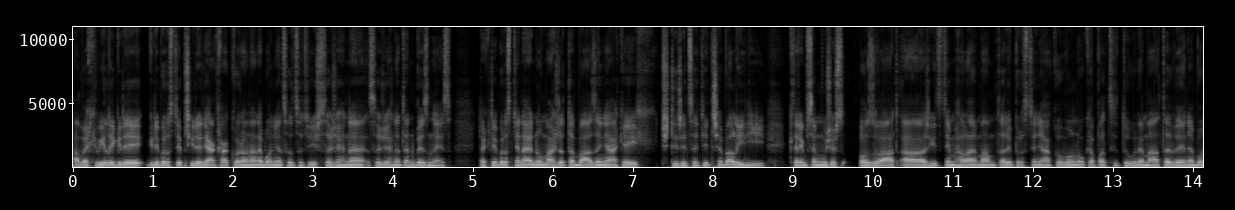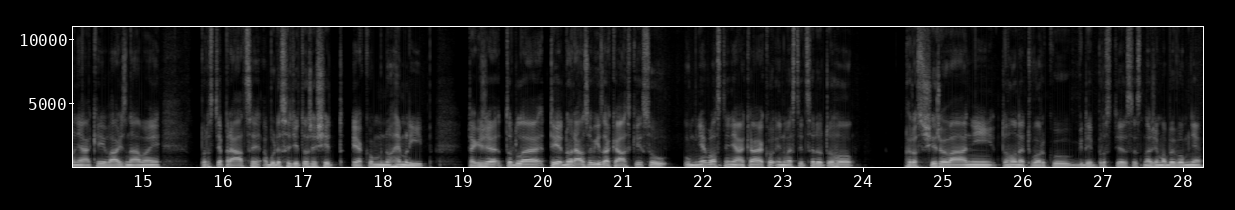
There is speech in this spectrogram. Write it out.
a ve chvíli, kdy, kdy prostě přijde nějaká korona nebo něco, co ti sežehne, sežehne ten biznis, tak ty prostě najednou máš databáze nějakých 40 třeba lidí, kterým se můžeš ozvat a říct tím, hele, mám tady prostě nějakou volnou kapacitu, nemáte vy nebo nějaký váš známý prostě práci a bude se ti to řešit jako mnohem líp. Takže tohle, ty jednorázové zakázky jsou u mě vlastně nějaká jako investice do toho rozšiřování toho networku, kdy prostě se snažím, aby o mě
